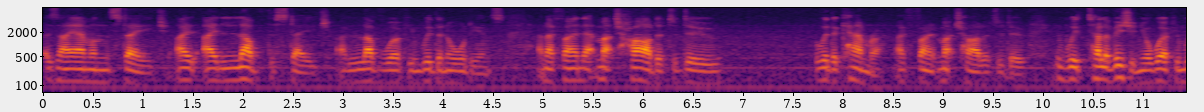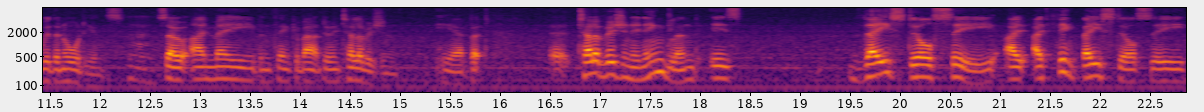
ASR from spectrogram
as I am on the stage. I, I love the stage. I love working with an audience, and I find that much harder to do with a camera. I find it much harder to do. With television, you're working with an audience. So I may even think about doing television here, but uh, television in England is they still see. I, I think they still see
